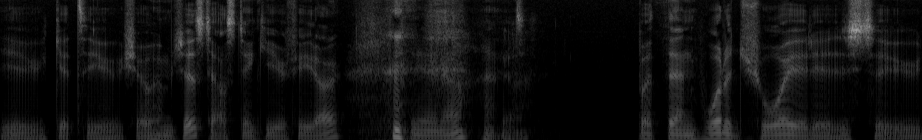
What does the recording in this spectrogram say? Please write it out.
you get to show him just how stinky your feet are you know Yeah. But then what a joy it is to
